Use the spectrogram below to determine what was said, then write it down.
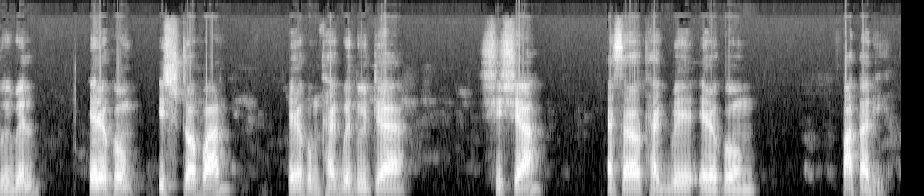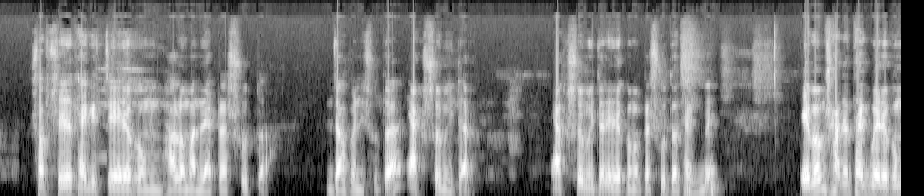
সুইবেল এরকম স্টপার এরকম থাকবে দুইটা সীসা, এছাড়াও থাকবে এরকম পাতারি। সবশেষে থাকছে এরকম ভালো মানের একটা সুতা, জাপানি সুতা, একশো মিটার। একশো মিটার এরকম একটা সুতা থাকবে। এবং সাথে থাকবে এরকম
